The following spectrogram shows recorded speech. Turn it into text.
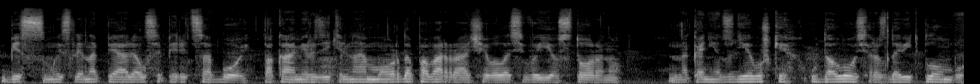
Бессмысленно пялился перед собой, пока омерзительная морда поворачивалась в ее сторону. Наконец девушке удалось раздавить пломбу,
